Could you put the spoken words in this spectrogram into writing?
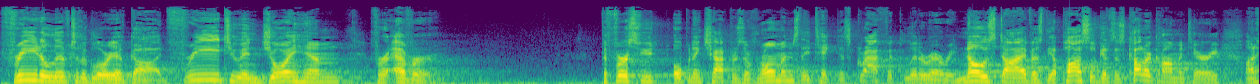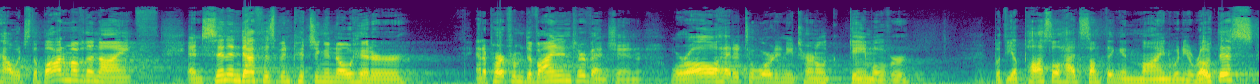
Free to live to the glory of God. Free to enjoy Him forever. The first few opening chapters of Romans, they take this graphic literary nosedive as the apostle gives his color commentary on how it's the bottom of the ninth and sin and death has been pitching a no hitter. And apart from divine intervention, we're all headed toward an eternal game over. But the apostle had something in mind when he wrote this,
